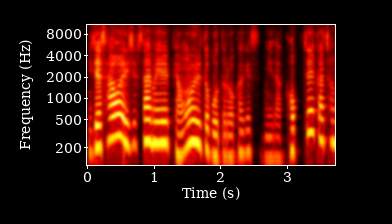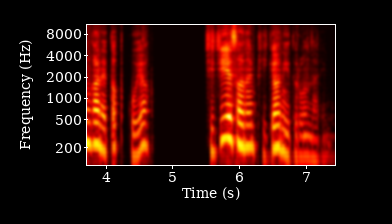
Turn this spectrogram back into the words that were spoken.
이제 4월 23일 병호일도 보도록 하겠습니다. 겁재가 천간에 떴고요. 지지에서는 비견이 들어온 날입니다.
